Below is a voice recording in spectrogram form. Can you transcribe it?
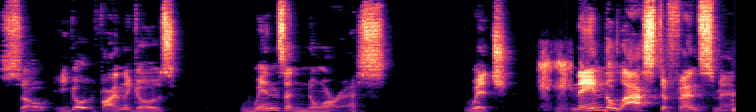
So he go finally goes, wins a Norris, which name the last defenseman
